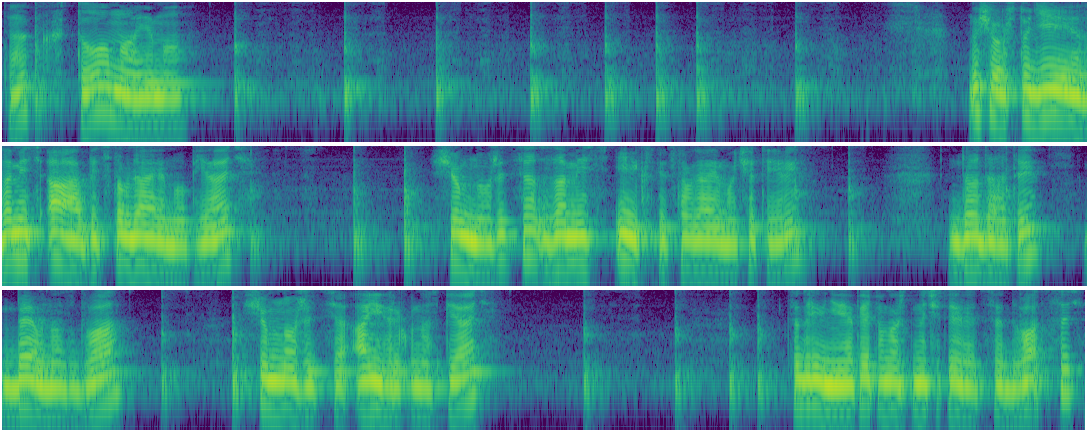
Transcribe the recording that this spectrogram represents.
Так, то маємо. Ну що ж, тоді замість А підставляємо 5, що множиться. Замість Х підставляємо 4. Додати. Б у нас 2, що множиться, а Y у нас 5. Це дорівнює 5 помножити на 4 це 20.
